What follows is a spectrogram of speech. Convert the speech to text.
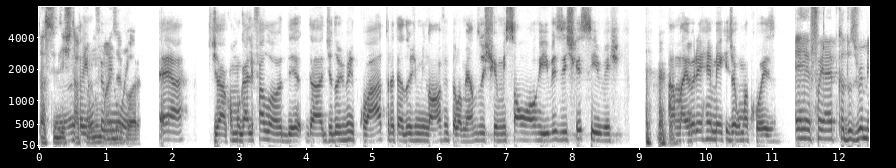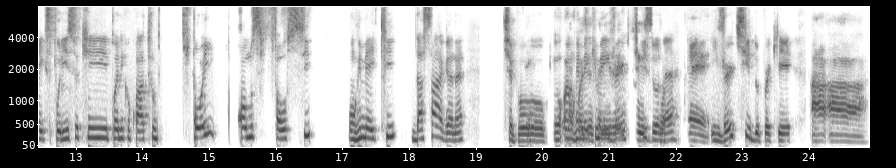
Tá se destacando um mais ruim. agora. É, já como o Gali falou, de, da, de 2004 até 2009, pelo menos, os filmes são horríveis e esquecíveis. a maioria é remake de alguma coisa. É, foi a época dos remakes, por isso que Pânico 4 foi como se fosse um remake da saga, né? Tipo, Sim, é um remake meio invertido, né? É, invertido, porque a, a,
